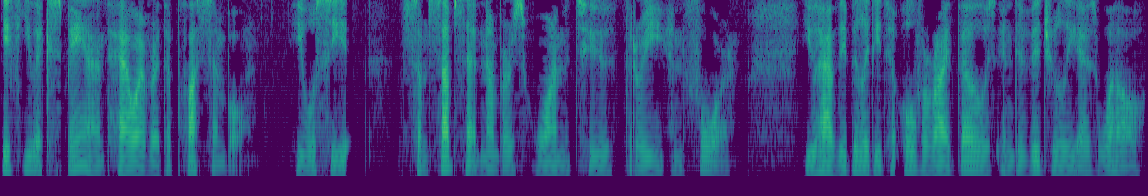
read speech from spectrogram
If you expand, however, the plus symbol, you will see some subset numbers 1, 2, 3, and 4. You have the ability to override those individually as well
